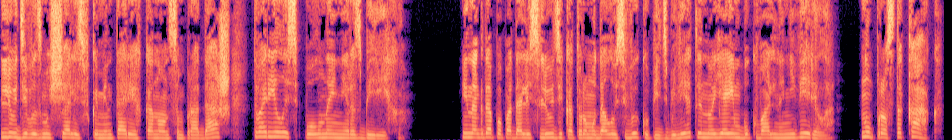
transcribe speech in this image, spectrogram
Люди возмущались в комментариях к анонсам продаж, творилась полная неразбериха. Иногда попадались люди, которым удалось выкупить билеты, но я им буквально не верила. Ну просто как?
